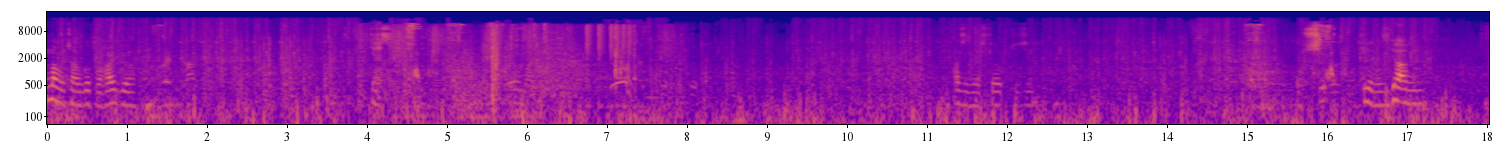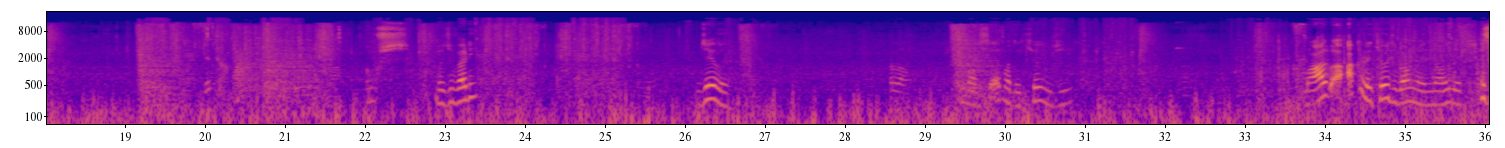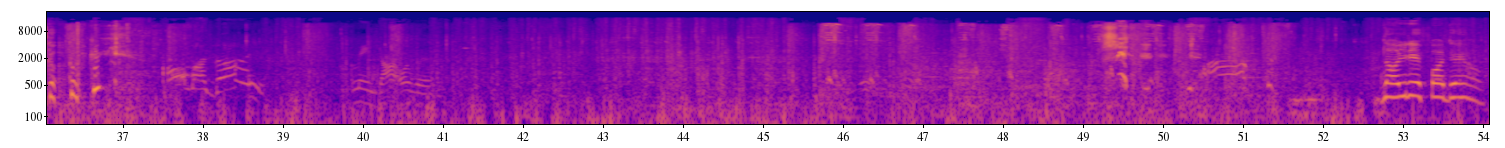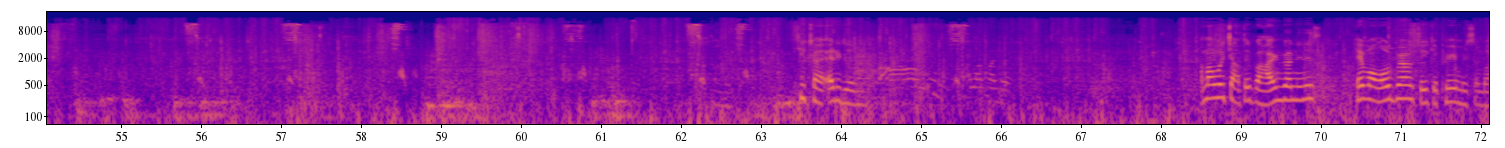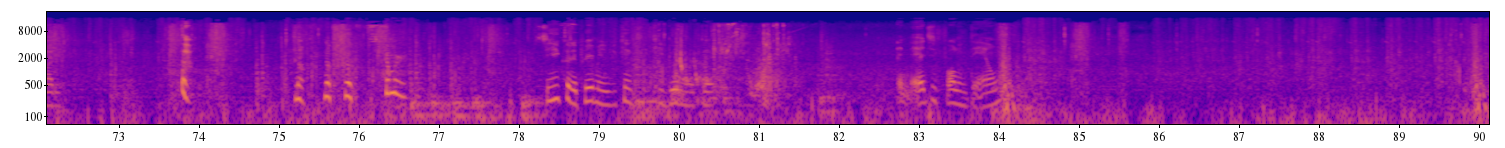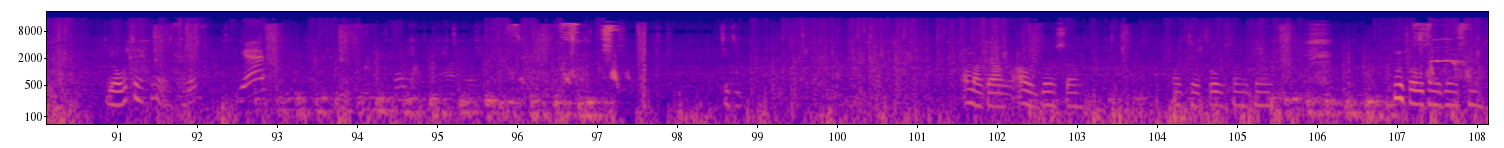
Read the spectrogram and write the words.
I'm not even trying to go for hard ground. Yes. I just messed up, GG. Oh shit. He almost got me. Oh shit. But you ready? Jalen. I'm about to say, I'm about to kill you, G. Well, I, I could have killed you, but I'm like, no, yeah. Let's go, come on. Oh my god! I mean, dot or where? No, you didn't fall down. Keep trying to edit him. I'm not waiting to think about high ground in this. Have on low ground so you can pyramid somebody. No, no, no, come here. See, you could have pyramid. You can't keep- keep building like that. And edge is falling down. Yo, what the hell? Yes? Oh my god. Oh my god, I was doing so. I to focus on the game. Let me focus on the game, come on.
